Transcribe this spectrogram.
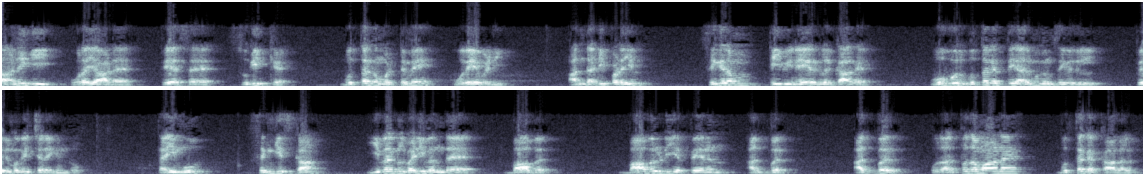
அணுகி உரையாட பேச சுகிக்க புத்தகம் மட்டுமே ஒரே வழி. அந்த அடிப்படையில் சிகரம் டிவி நேயர்களுக்காக ஒவ்வொரு புத்தகத்தை அறிமுகம் செய்வதில் பெருமகிழ்ச்சி அடைகின்றோம். தைமூர் செங்கிஸ்கான் இவர்கள் வழிவந்த பாபர். பாபருடைய பேரன் அக்பர். அக்பர் ஒரு அற்புதமான புத்தக காதலன்.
